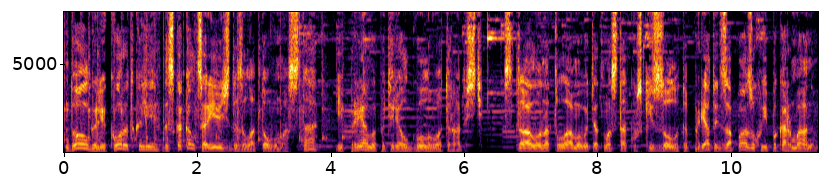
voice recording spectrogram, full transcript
Долго ли, коротко ли, доскакал царевич до Золотого моста и прямо потерял голову от радости. Стал он отламывать от моста куски золота, прятать за пазуху и по карманам.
